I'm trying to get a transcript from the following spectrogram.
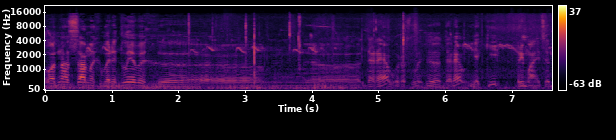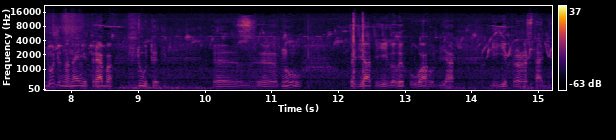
одна з самих вередливих е, е, дерев, росли- е, дерев, які приймаються. Дуже на неї треба дути, е, з- е, ну, приділяти їй велику увагу для її проростання.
